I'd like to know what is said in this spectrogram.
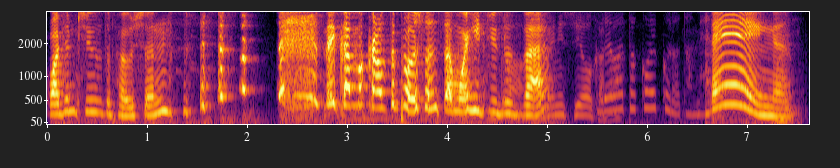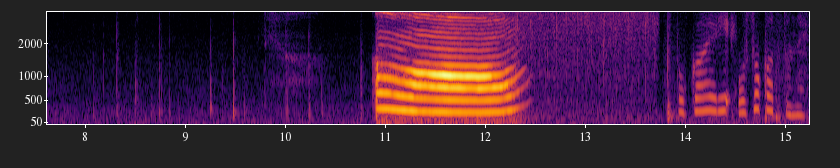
Watch him choose the potion. they come across the potion somewhere, he chooses that. Dang! Aww. おかえり遅かったね。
